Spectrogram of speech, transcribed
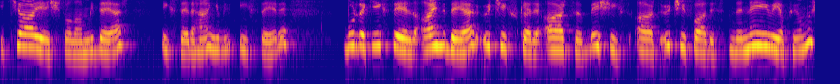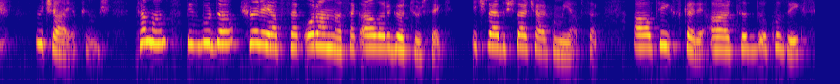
2a'ya eşit olan bir değer. X değeri herhangi bir x değeri? Buradaki x değeri de aynı değer. 3x kare artı 5x artı 3 ifadesinde neyi yapıyormuş? 3a yapıyormuş. Tamam biz burada şöyle yapsak oranlasak a'ları götürsek içler dışlar çarpımı yapsak 6x kare artı 9x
